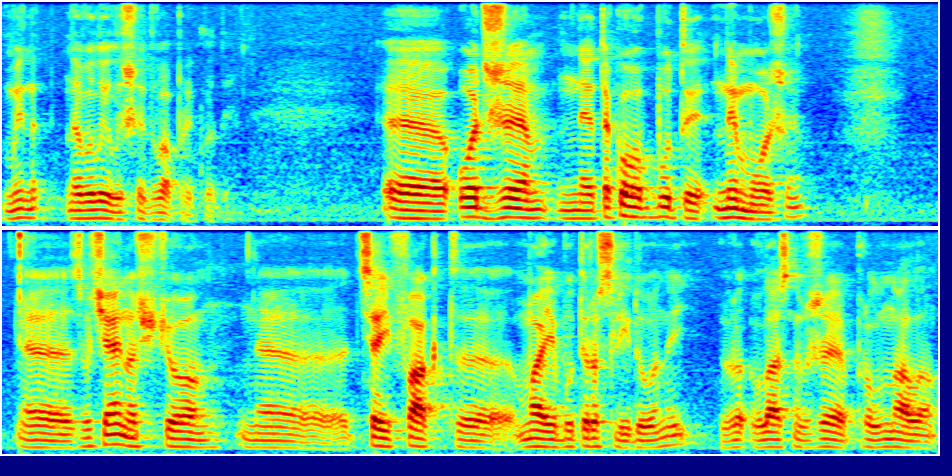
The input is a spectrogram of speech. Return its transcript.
Ми навели лише два приклади. Е, Отже, такого бути не може. Е, Звичайно, що цей факт має бути розслідуваний. Власне, вже пролунало,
